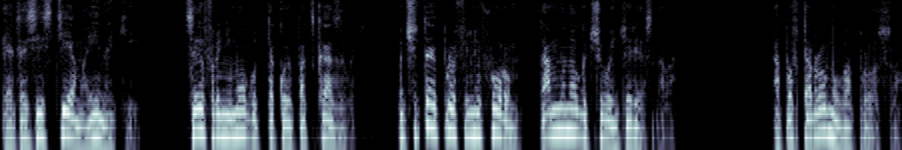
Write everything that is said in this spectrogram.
Это система, иноки. Цифры не могут такое подсказывать. Почитай профильный форум, там много чего интересного. А по второму вопросу.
